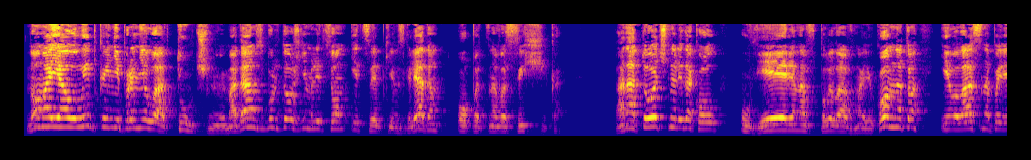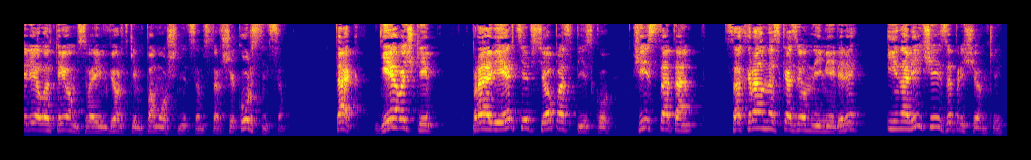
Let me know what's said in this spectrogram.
Но моя улыбка не проняла тучную мадам с бульдожьим лицом и цепким взглядом опытного сыщика. Она точно ледокол, уверенно вплыла в мою комнату и властно повелела трем своим вертким помощницам-старшекурсницам. «Так, девочки, проверьте все по списку. Чистота, сохранность казенной мебели и наличие запрещенки».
